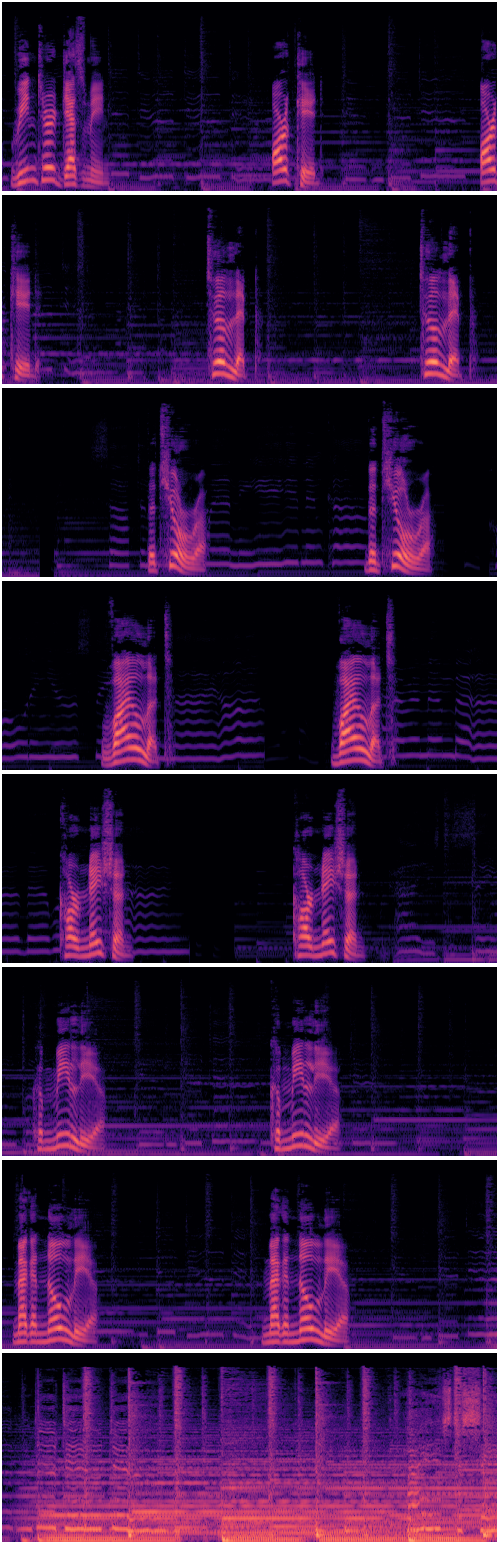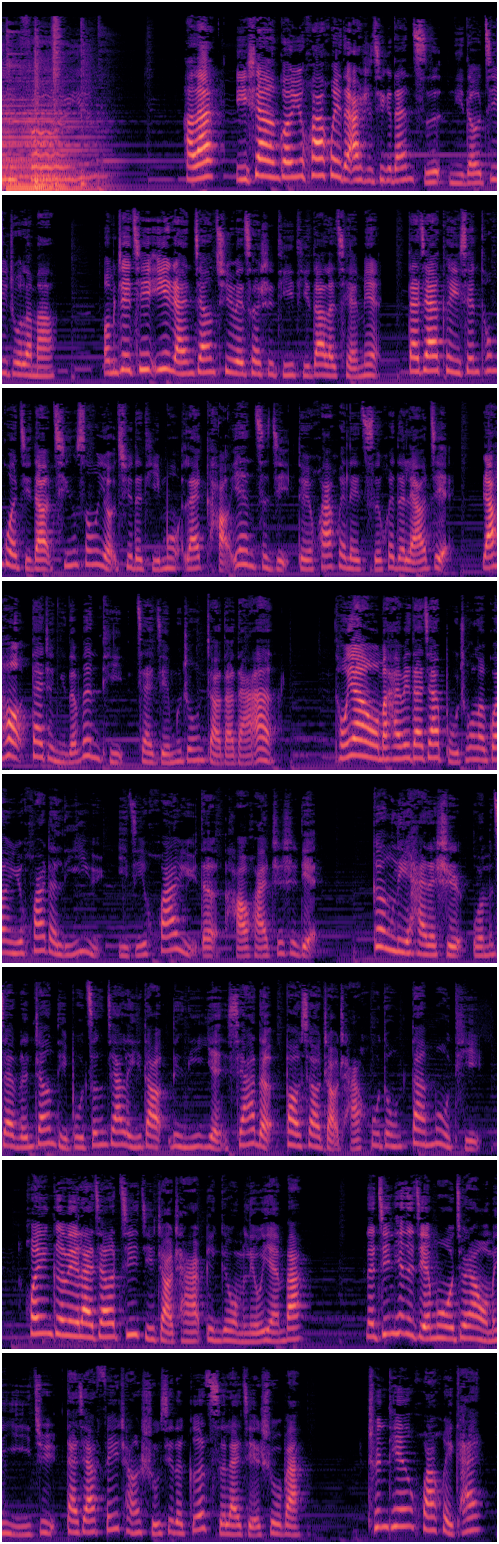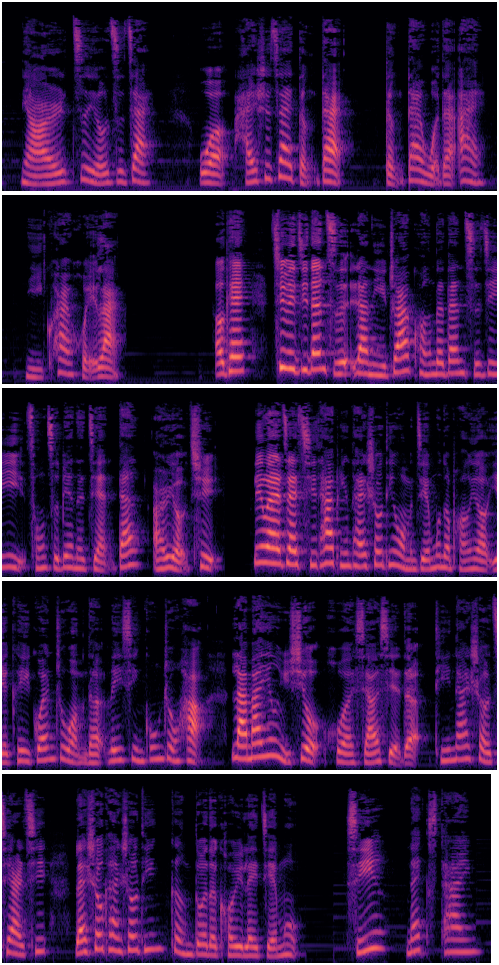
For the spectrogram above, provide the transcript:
Winter jasmine, orchid, orchid, tulip, tulip, datura, datura, violet, violet, carnation, carnation, camellia, camellia magnolia magnolia 好了，以上关于花卉的二十七个单词，你都记住了吗？ 我们这期依然将趣味测试题提到了前面，大家可以先通过几道轻松有趣的题目来考验自己对花卉类词汇的了解，然后带着你的问题在节目中找到答案。同样，我们还为大家补充了关于花的俚语以及花语的豪华知识点。更厉害的是，我们在文章底部增加了一道令你眼瞎的爆笑找茬互动弹幕题，欢迎各位辣椒积极找茬并给我们留言吧。那今天的节目就让我们以一句大家非常熟悉的歌词来结束吧：春天花会开，鸟儿自由自在，我还是在等待，等待我的爱，你快回来。OK，趣味记单词，让你抓狂的单词记忆从此变得简单而有趣。另外，在其他平台收听我们节目的朋友，也可以关注我们的微信公众号“辣妈英语秀”或小写的 “Tina Show 七二七”来收看收听更多的口语类节目。See you next time.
